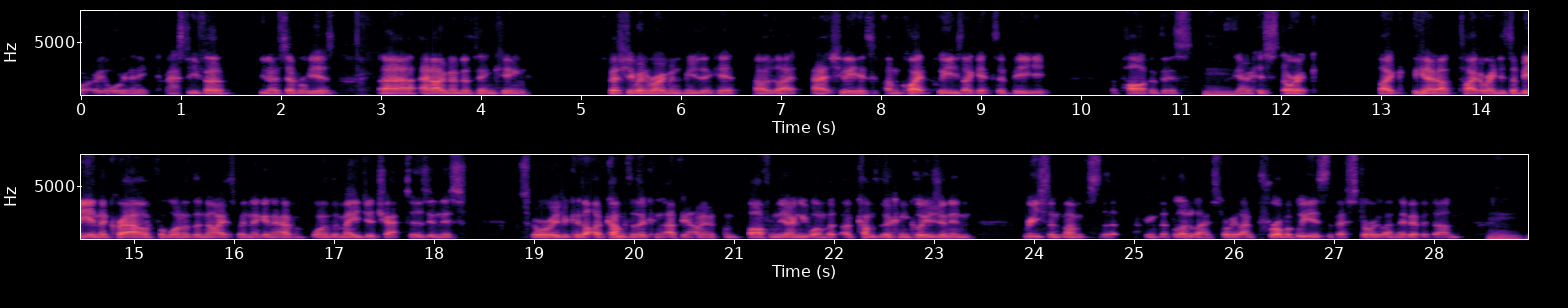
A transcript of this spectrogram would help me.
or or in any capacity for you know several years uh and i remember thinking especially when roman's music hit i was like actually it's i'm quite pleased i get to be a part of this Mm. you know historic like you know title rangers to be in the crowd for one of the nights when they're going to have one of the major chapters in this story because i've come to the con- i think I mean, i'm far from the only one but i've come to the conclusion in recent months that i think the bloodline storyline probably is the best storyline they've ever done Mm.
